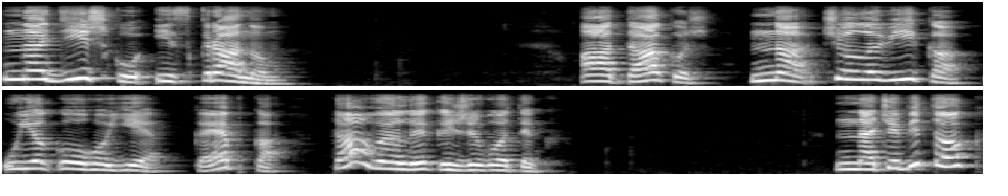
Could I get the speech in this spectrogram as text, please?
на діжку із краном, а також на чоловіка, у якого є кепка та великий животик, на чобіток.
